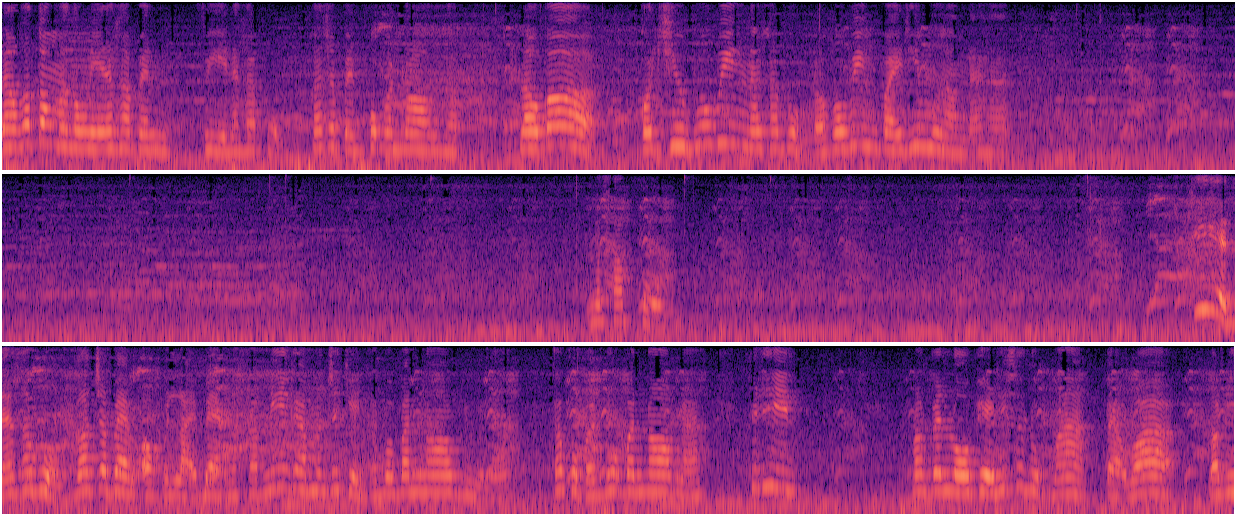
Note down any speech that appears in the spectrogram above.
เราก็ต้องมาตรงนี้นะครับเป็นฟรีนะครับผมก็จะเป็นพวกบ้านนอกนะครับ เราก็กดคิวเพื่อวิ่งนะครับผมเราก็วิ่งไปที่เมืองนะฮะนะครับผม ที่เห็นนะครับผมก็จะแบ่งออกเป็นหลายแบบนะครับ นี่ครับมันจะเขียนคำว่าบ้านนอกอยู่นะก็ผมเป็นพวกบ้านนอกนะพิธีมันเป็นโรเพย์ที่สนุกมาก แต่ว่าบางที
